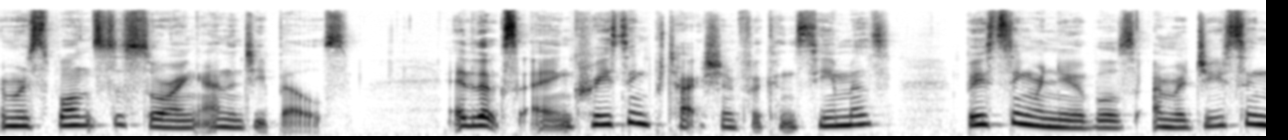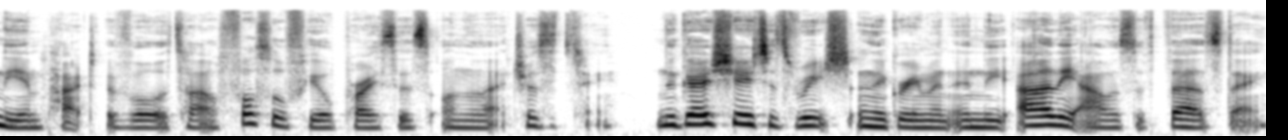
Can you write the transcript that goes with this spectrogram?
in response to soaring energy bills. It looks at increasing protection for consumers, boosting renewables, and reducing the impact of volatile fossil fuel prices on electricity. Negotiators reached an agreement in the early hours of Thursday,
